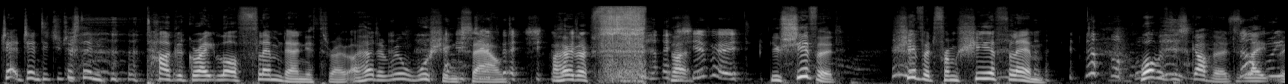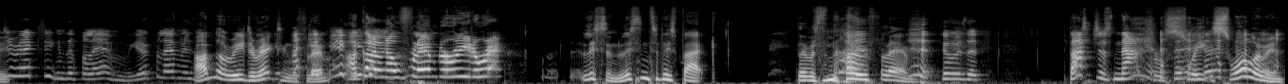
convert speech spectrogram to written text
Jen, Jen, did you just then tug a great lot of phlegm down your throat? I heard a real whooshing sound. Shivered, I heard a. I like, shivered. You shivered? Shivered from sheer phlegm. What we've discovered Stop lately. redirecting the phlegm. Your phlegm is. I'm not redirecting the phlegm. I got no phlegm to redirect. Listen, listen to this back. There was no phlegm. It was a. That's just natural sweet swallowing.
